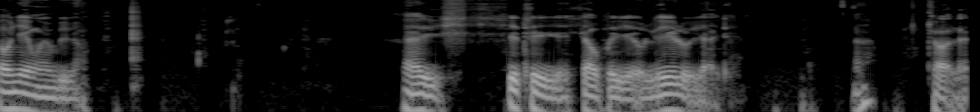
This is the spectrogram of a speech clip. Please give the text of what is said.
သုံးချိန်ဝင်ပြီးတော့အဲဒီရှစ်ထိရလျှောက်ပေးရကိုလေးလို့ရိုက်တယ်နော်ချောက်လေ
